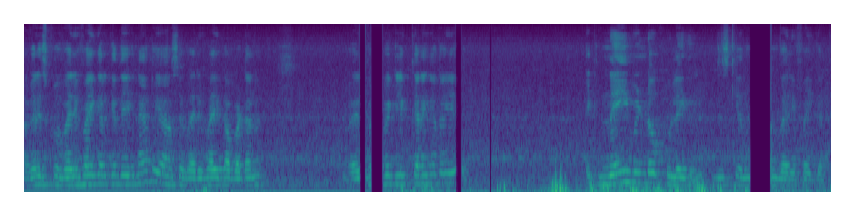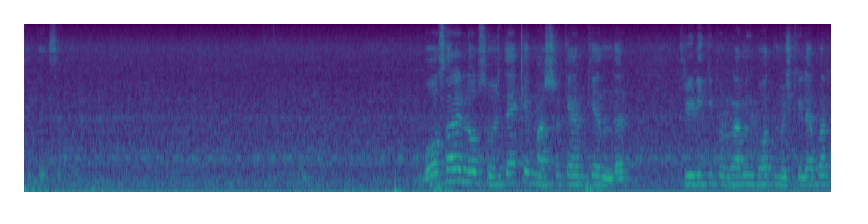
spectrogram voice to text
अगर इसको वेरीफाई करके देखना है तो यहाँ से वेरीफाई का बटन है। वेरीफाई पे क्लिक करेंगे तो ये एक नई विंडो खुलेगी जिसके अंदर हम वेरीफाई करके देख सकते हैं। बहुत सारे लोग सोचते हैं कि मास्टर कैम्प के अंदर थ्री की प्रोग्रामिंग बहुत मुश्किल है, पर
